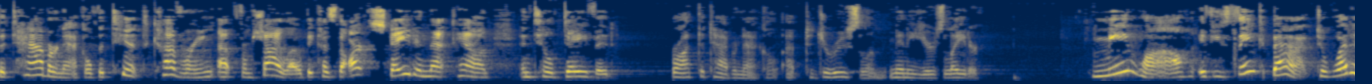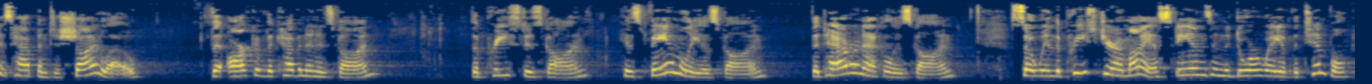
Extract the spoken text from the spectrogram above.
the tabernacle, the tent covering up from Shiloh, because the ark stayed in that town until David brought the tabernacle up to Jerusalem many years later. Meanwhile, if you think back to what has happened to Shiloh, the Ark of the Covenant is gone, the priest is gone, his family is gone, the tabernacle is gone. So when the priest Jeremiah stands in the doorway of the temple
